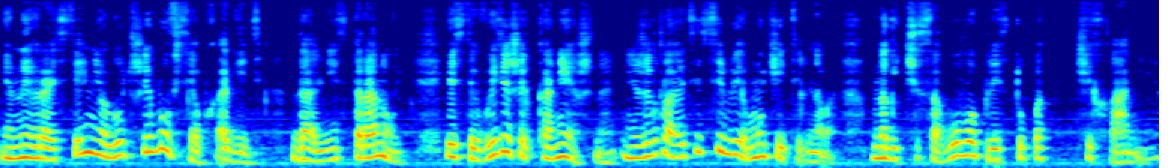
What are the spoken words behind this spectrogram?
Иные растения лучше и вовсе обходить дальней стороной, если вы же, конечно, не желаете себе мучительного многочасового приступа чихания.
